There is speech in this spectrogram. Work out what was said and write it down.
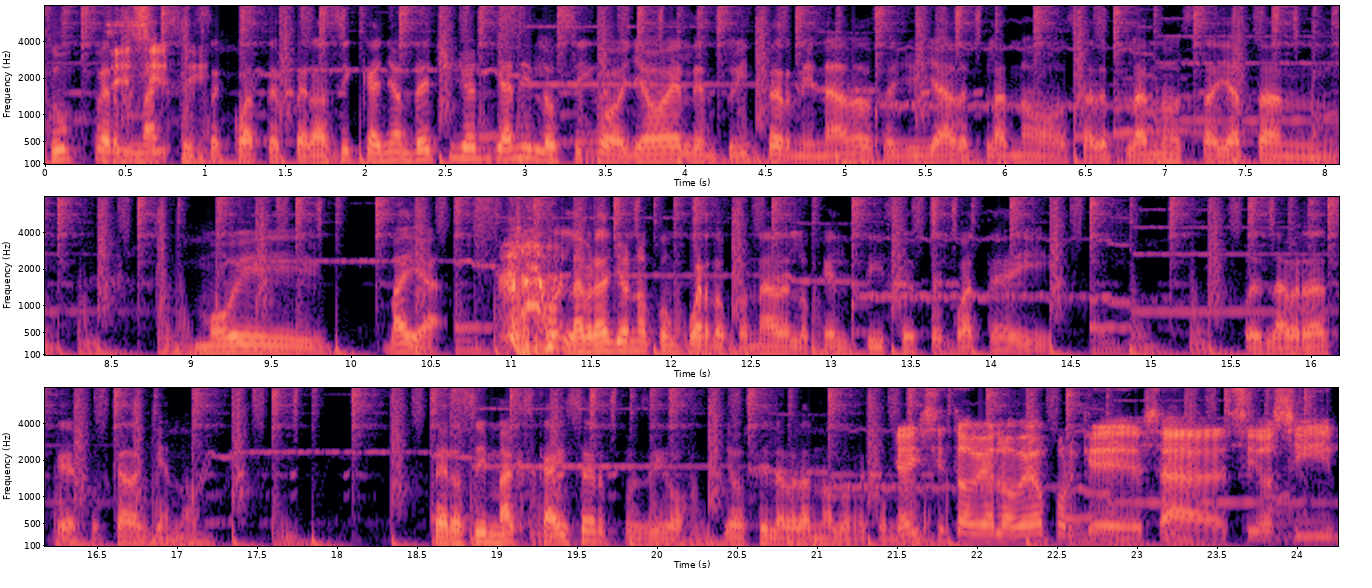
Super maxi ese cuate, pero así cañón. De hecho, yo ya ni lo sigo, yo él en Twitter ni nada. O sea, yo ya de plano, o sea, de plano está ya tan muy. Vaya, la verdad yo no concuerdo con nada de lo que él dice, este cuate, y pues la verdad es que, pues cada quien, ¿no? Pero sí, Max Kaiser, pues digo, yo sí la verdad no lo recomiendo. Yo ahí sí todavía lo veo porque, o sea, sí o sí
